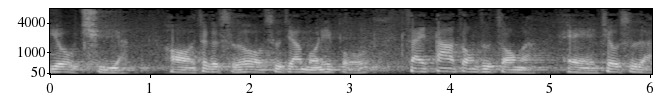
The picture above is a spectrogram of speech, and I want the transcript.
又屈呀。哦，这个时候释迦牟尼佛在大众之中啊，哎，就是啊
